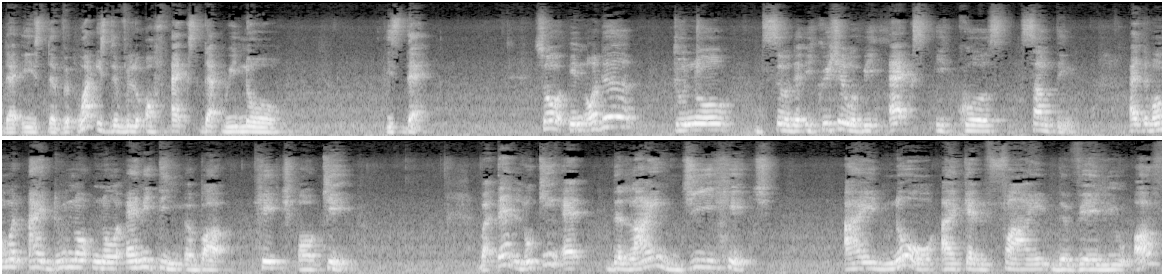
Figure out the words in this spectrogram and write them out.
That is the what is the value of x that we know is there. So in order to know, so the equation will be x equals something. At the moment, I do not know anything about h or k. But then looking at the line GH, I know I can find the value of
